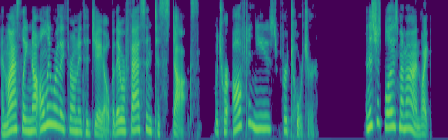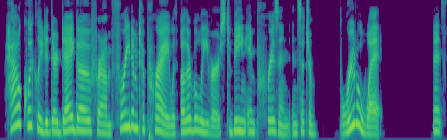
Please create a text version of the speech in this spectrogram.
And lastly, not only were they thrown into jail, but they were fastened to stocks, which were often used for torture. And this just blows my mind. Like, how quickly did their day go from freedom to pray with other believers to being imprisoned in such a brutal way? And it's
